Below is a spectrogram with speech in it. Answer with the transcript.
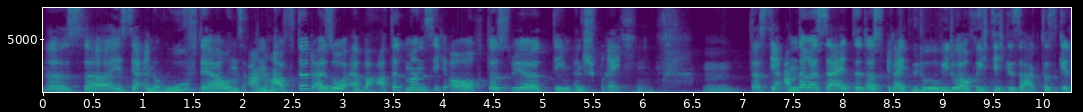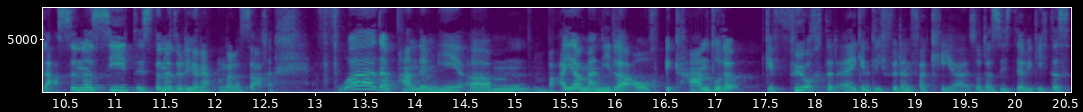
Das äh, ist ja ein Ruf, der uns anhaftet. Also erwartet man sich auch, dass wir dem entsprechen. Hm, dass die andere Seite das vielleicht, wie du, wie du auch richtig gesagt hast, gelassener sieht, ist dann natürlich eine andere Sache. Vor der Pandemie ähm, war ja Manila auch bekannt oder gefürchtet eigentlich für den Verkehr. Also das ist ja wirklich das,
